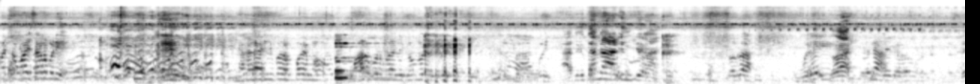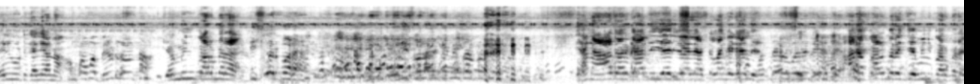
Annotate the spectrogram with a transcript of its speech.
மச்சான் வாய் போடுமா அதுக்கு தானே அடங்கிக்கிறேன் சொல்றா. ஒரே இங்க வா. என்ன? பெரிய வீட்டு கல்யாணம். தான். ஜமீன் பரம்பரை. டிஷர் போட சொல்லாத செம்மீன் பரப்பு. ஏன்னா ஆதார் கார்டு ஏரியா லெட்டெல்லாம் கிடையாது. ஆனா பரம்பரை ஜமீன் பரம்பரை.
